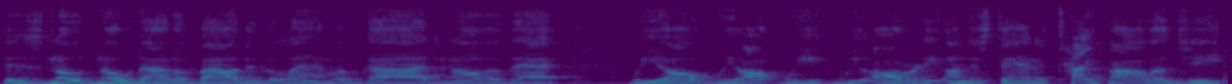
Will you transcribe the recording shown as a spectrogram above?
There's no no doubt about it. The Lamb of God and all of that. We all we all we, we already understand the typology,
